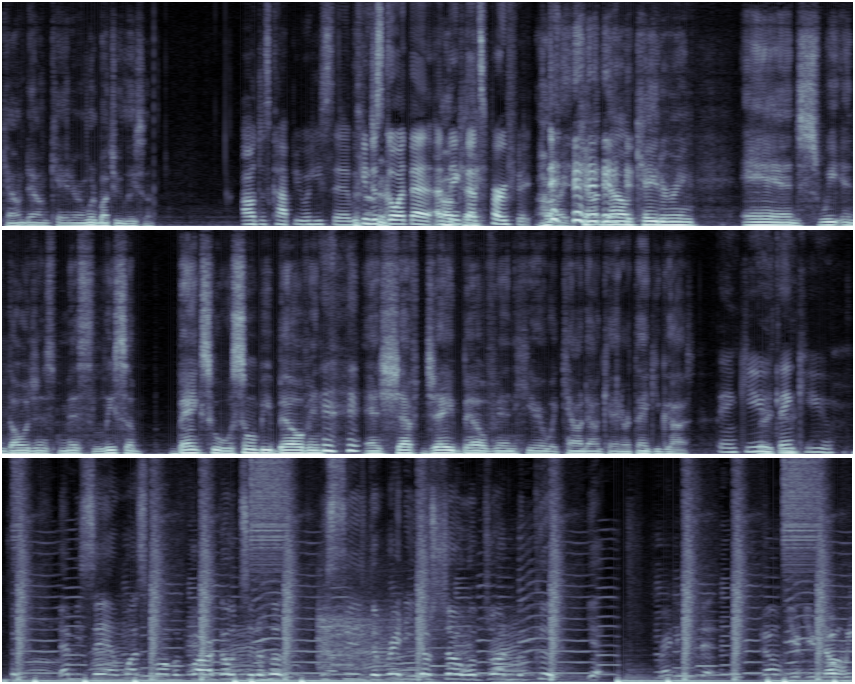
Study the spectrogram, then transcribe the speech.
Countdown catering. What about you, Lisa? I'll just copy what he said. We can just go with that. I think that's perfect. All right, Countdown Catering and Sweet Indulgence, Miss Lisa Banks, who will soon be Belvin, and Chef Jay Belvin here with Countdown Catering. Thank you guys. Thank you. Thank Thank you. Let me say it once more before I go to the hook. This is the radio show of Jordan McCook. Yeah. Ready, set, go. You, you know we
